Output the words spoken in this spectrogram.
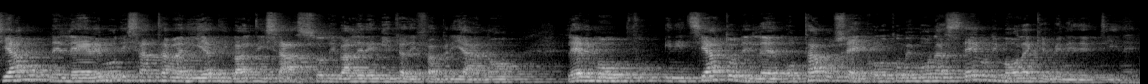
Siamo nell'eremo di Santa Maria di Val di Sasso, di Valle Remita di Fabriano. L'eremo fu iniziato nel VIII secolo come monastero di monache benedettine.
